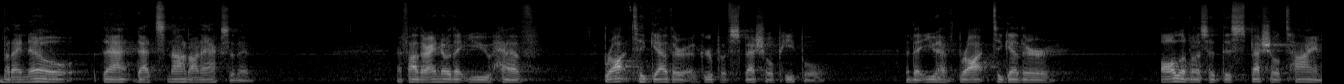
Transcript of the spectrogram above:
But I know that that's not on accident. And Father, I know that you have brought together a group of special people and that you have brought together all of us at this special time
